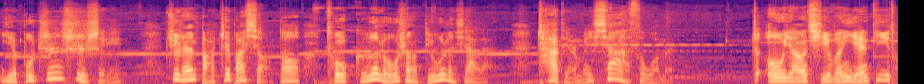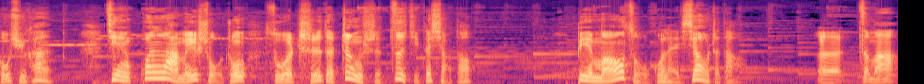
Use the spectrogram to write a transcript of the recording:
也不知是谁。”居然把这把小刀从阁楼上丢了下来，差点没吓死我们。这欧阳琦闻言低头去看，见关腊梅手中所持的正是自己的小刀，便忙走过来，笑着道：“呃，怎么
